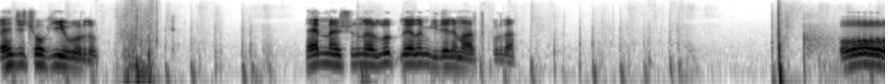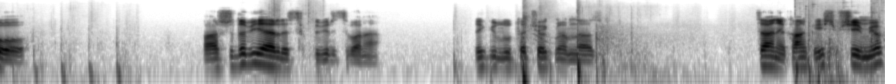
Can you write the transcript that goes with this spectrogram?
Bence çok iyi vurdum. Hemen şunları lootlayalım gidelim artık buradan. Oo. Karşıda bir yerde sıktı birisi bana. Peki loot'a çökmem lazım. Bir saniye kanka hiçbir şeyim yok.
